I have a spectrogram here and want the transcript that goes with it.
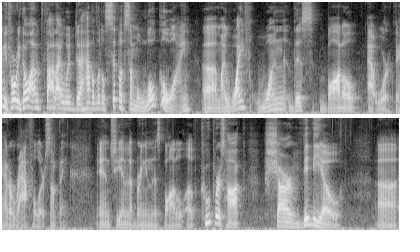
before we go, I thought I would uh, have a little sip of some local wine. Uh, my wife won this bottle at work. They had a raffle or something, and she ended up bringing this bottle of Cooper's Hawk Charvivio uh,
